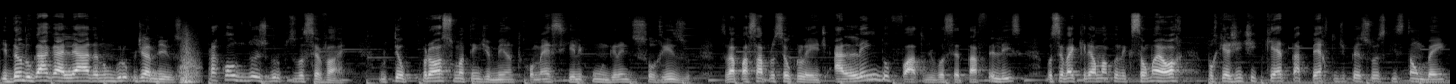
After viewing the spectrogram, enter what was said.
e dando gargalhada num grupo de amigos. Para qual dos dois grupos você vai? No teu próximo atendimento, comece ele com um grande sorriso. Você vai passar para o seu cliente. Além do fato de você estar tá feliz, você vai criar uma conexão maior, porque a gente quer estar tá perto de pessoas que estão bem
